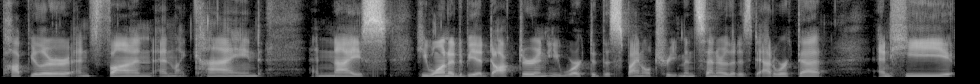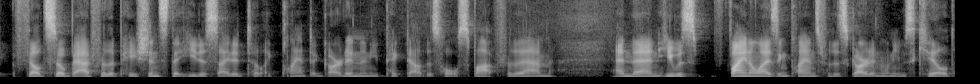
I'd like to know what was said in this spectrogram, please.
popular and fun and like kind and nice. He wanted to be a doctor and he worked at the spinal treatment center that his dad worked at. And he felt so bad for the patients that he decided to like plant a garden and he picked out this whole spot for them. And then he was finalizing plans for this garden when he was killed.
